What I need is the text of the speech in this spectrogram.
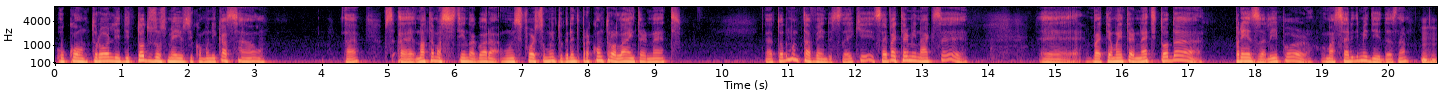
o controle de todos os meios de comunicação. Né? É, nós estamos assistindo agora um esforço muito grande para controlar a internet. É, todo mundo está vendo isso daí, que isso aí vai terminar que você é, vai ter uma internet toda presa ali por uma série de medidas, né? Uhum.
